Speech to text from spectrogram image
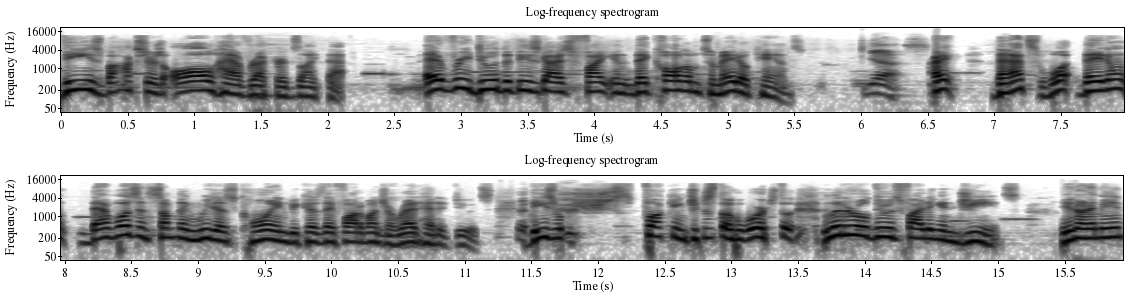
these boxers all have records like that. Every dude that these guys fight and they call them tomato cans Yes. right? That's what they don't. That wasn't something we just coined because they fought a bunch of mm-hmm. redheaded dudes. These were fucking just the worst, literal dudes fighting in jeans. You know what I mean?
